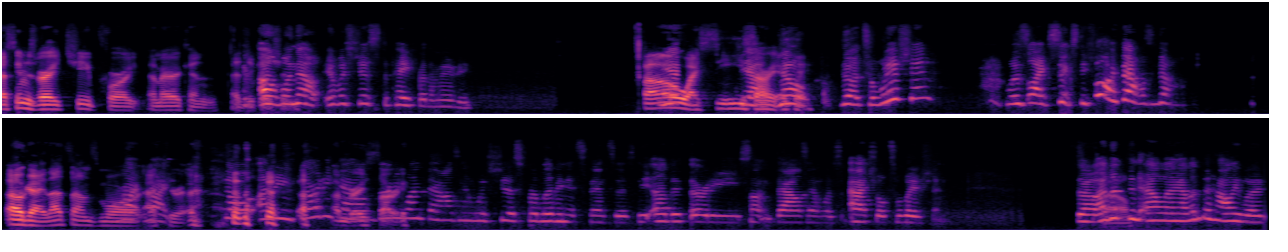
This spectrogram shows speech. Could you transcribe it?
That seems very cheap for American education. Oh well, no, it was just to pay for the movie. Oh, I see. Yeah, Sorry. no, Okay. the tuition was like sixty four thousand dollars. Okay, that sounds more Right, right. accurate. So I mean, thirty I'm very sorry. thirty-one thousand was just for living expenses. The other thirty something thousand was actual tuition. So I lived in LA. I lived in Hollywood,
